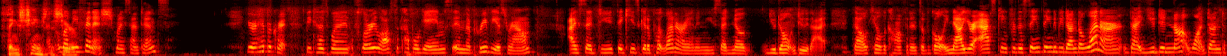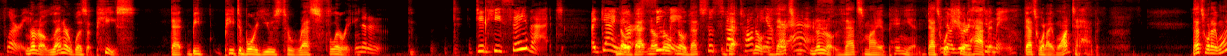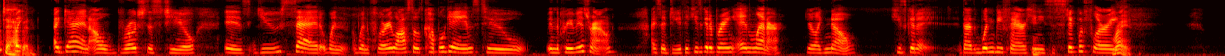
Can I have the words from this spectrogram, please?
Things change uh, this Let year. Let me finish my sentence. You're a hypocrite because when Fleury lost a couple games in the previous round, I said, "Do you think he's going to put Lehner in?" And you said, "No, you don't do that. That'll kill the confidence of a goalie." Now you're asking for the same thing to be done to Lehner that you did not want done to Fleury. no, no. Lehner was a piece that be, Pete DeBoer used to rest Fleury. no, no. no. D- did he say that? Again, No, you're that no, assuming. no, no. That's so stop that, talking no, that's no, no, no. That's my opinion. That's what No, should happen. assuming. That's what I want to happen. That's what I want to But happen. again, I'll broach this to you. Is you said when when Fleury lost those couple games to in the previous round, I said, "Do you think he's gonna bring in Lehner?" You're like, "No, he's gonna." That wouldn't be fair. He mm. needs to stick with Fleury. right.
